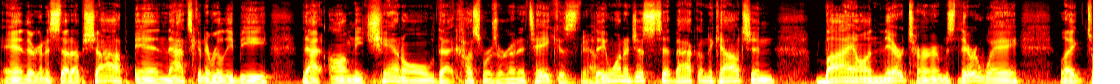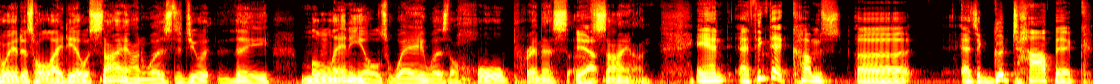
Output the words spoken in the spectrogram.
and they're going to set up shop, and that's going to really be that omni-channel that customers are going to take because Yeah. they want to just sit back on the couch and buy on their terms, their way. Like Toyota's whole idea with Scion was to do it the millennials way was the whole premise of Yeah. Scion. And I think that comes uh, as a good topic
